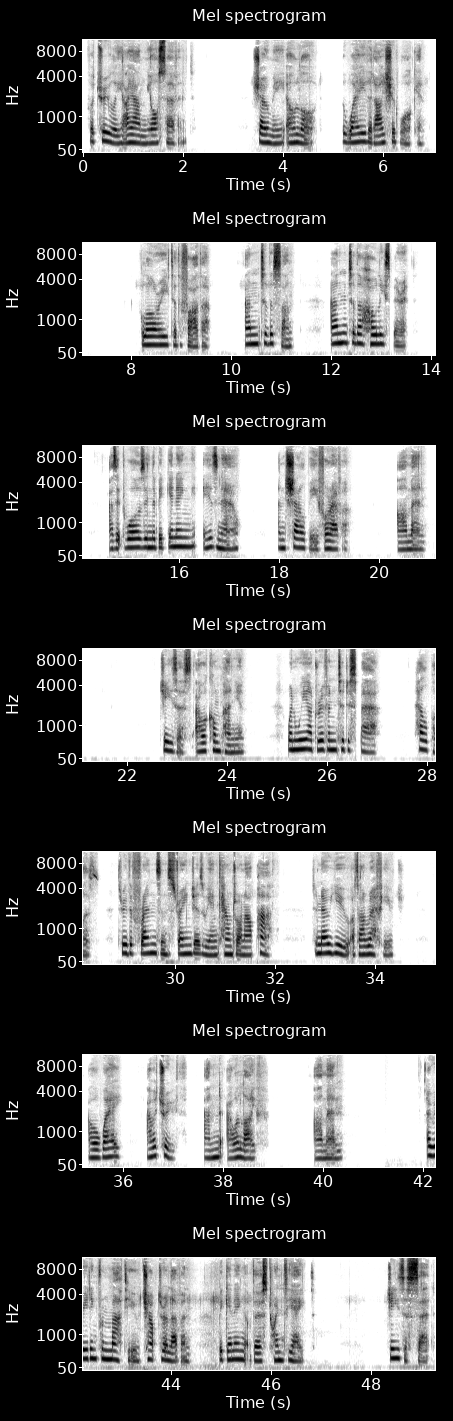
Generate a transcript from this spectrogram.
For truly I am your servant. Show me, O Lord, the way that I should walk in. Glory to the Father, and to the Son, and to the Holy Spirit, as it was in the beginning, is now, and shall be forever. Amen. Jesus, our companion, when we are driven to despair, help us, through the friends and strangers we encounter on our path, to know you as our refuge, our way, our truth, and our life. Amen. A reading from Matthew chapter 11, beginning at verse 28. Jesus said,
